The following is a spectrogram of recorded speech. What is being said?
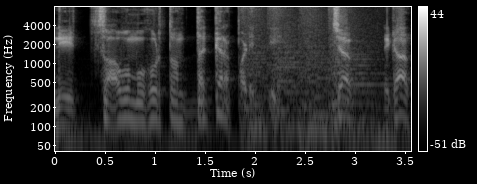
నీ చావు ముహూర్తం దగ్గర పడింది. చెప్ నికాల్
